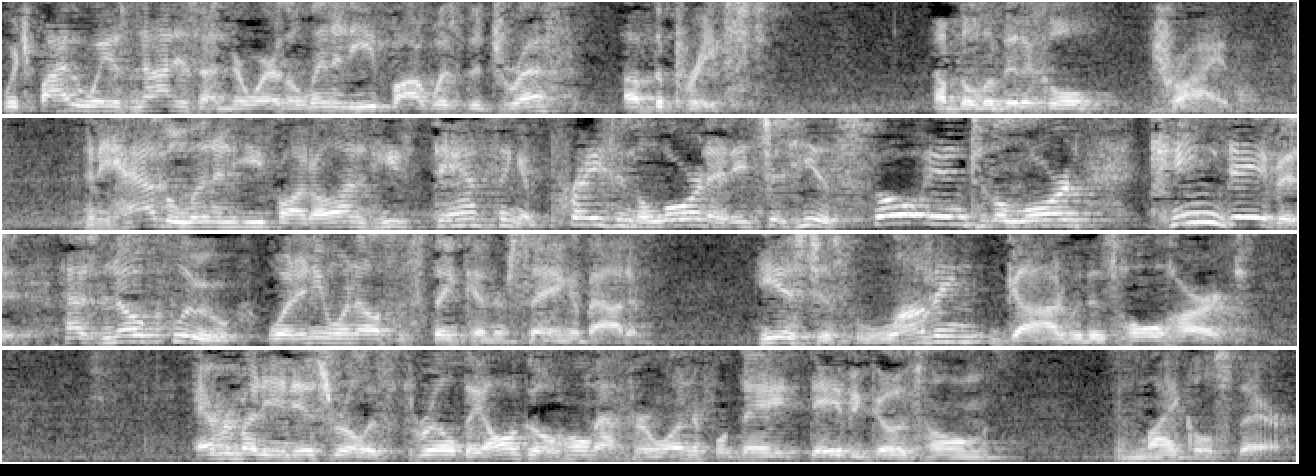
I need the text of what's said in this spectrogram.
which by the way is not his underwear. The linen ephod was the dress of the priest of the Levitical tribe. And he had the linen ephod on, and he's dancing and praising the Lord, and he's just, he is so into the Lord. King David has no clue what anyone else is thinking or saying about him. He is just loving God with his whole heart. Everybody in Israel is thrilled. They all go home after a wonderful day. David goes home, and Michal's there.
